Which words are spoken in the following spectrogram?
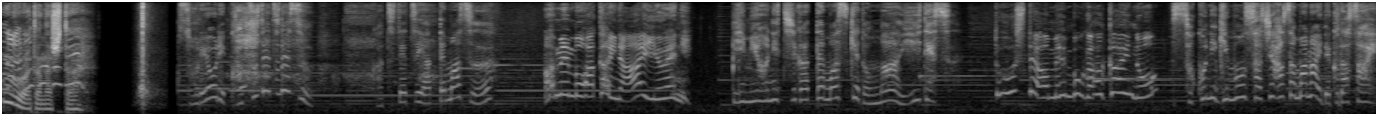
Вот она что. それより滑舌です滑舌やってますアメンボ赤いな愛ゆえに微妙に違ってますけどまあいいです どうしてアメンボが赤いのそこに疑問差し挟まないでください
